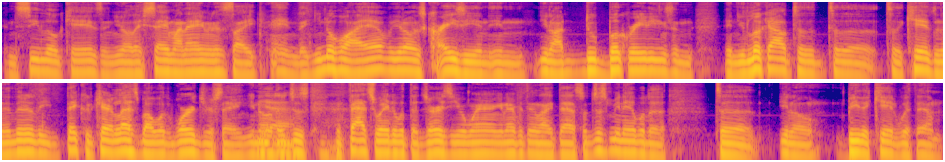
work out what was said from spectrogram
and see little kids, and you know they say my name, and it's like, man, like, you know who I am. You know, it's crazy, and, and you know I do book readings, and and you look out to to the to the kids, and they literally they could care less about what words you're saying. You know, Yeah. they're just infatuated with the jersey you're wearing and everything like that. So just being able to to you know be the kid with them,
